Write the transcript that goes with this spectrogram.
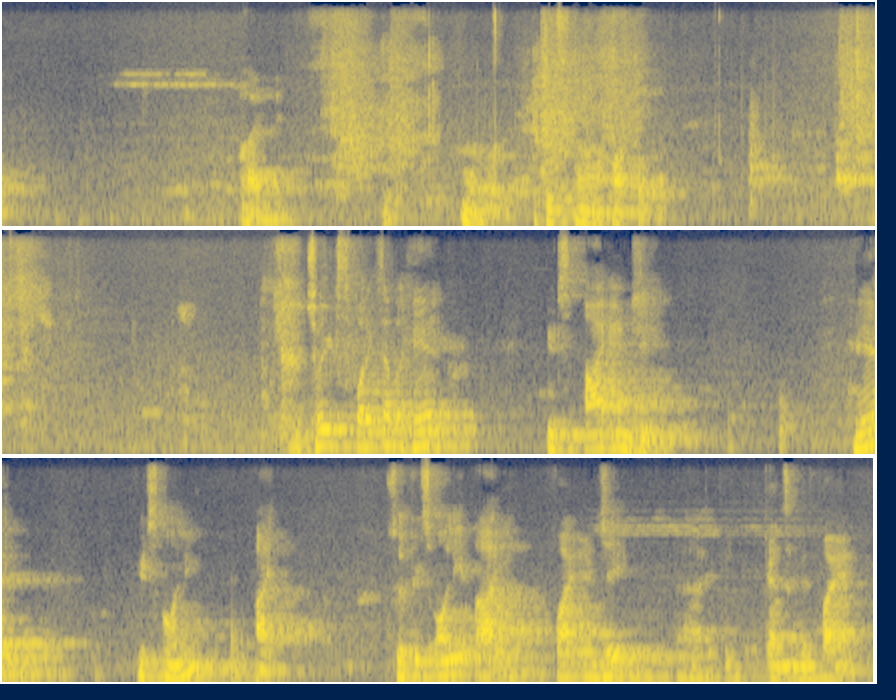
phi i. Uh, it's uh. So it's, for example, here it's i and j. Here it's only i. So if it's only i, phi and j, uh, it will cancel with phi and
